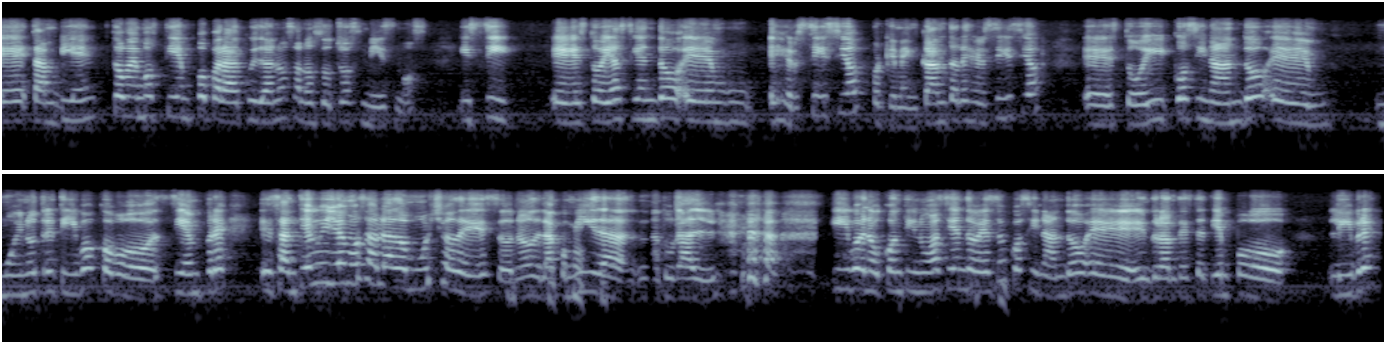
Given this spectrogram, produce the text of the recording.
eh, también tomemos tiempo para cuidarnos a nosotros mismos. Y sí, eh, estoy haciendo em, ejercicio porque me encanta el ejercicio. Eh, estoy cocinando em, muy nutritivo, como siempre. Eh, Santiago y yo hemos hablado mucho de eso, ¿no? De la comida natural. y bueno, continúo haciendo eso, cocinando durante este tiempo libre,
